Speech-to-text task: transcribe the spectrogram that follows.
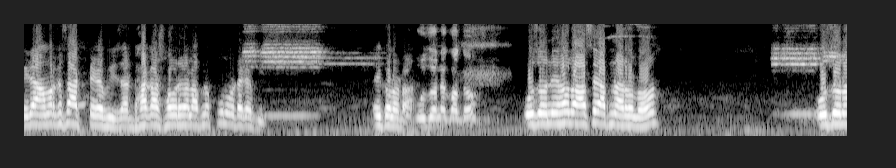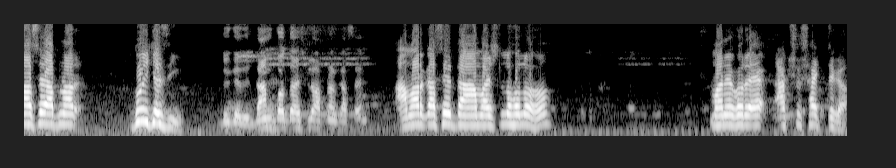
এটা আমার কাছে আট টাকা পিস আর ঢাকা শহরে হলো আপনার পনেরো টাকা পিস এই কলাটা। ওজনে কত? ওজনে হলো আছে আপনার হলো ওজন আছে আপনার দুই কেজি। দুই কেজি। দাম কত আসলো আপনার কাছে? আমার কাছে দাম আসলো হলো মানে করে একশো ষাট টাকা।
